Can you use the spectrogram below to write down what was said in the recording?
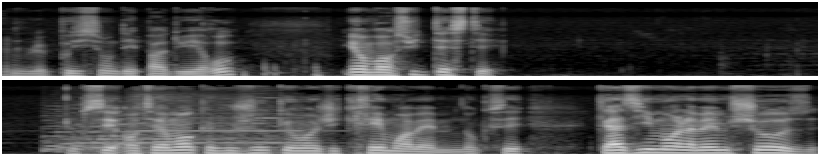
la position de départ du héros. Et on va ensuite tester. Donc c'est entièrement quelque chose que moi j'ai créé moi-même. Donc c'est quasiment la même chose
